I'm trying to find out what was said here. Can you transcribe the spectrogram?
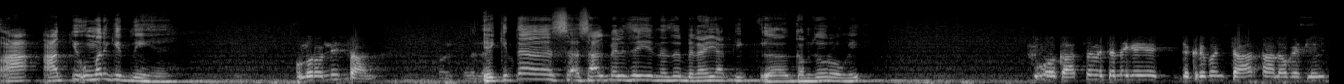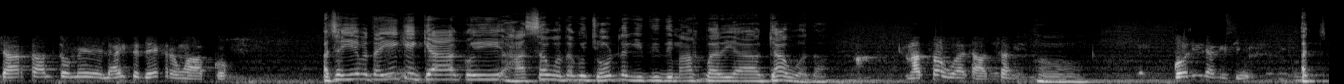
आपकी उम्र कितनी है? उम्र उन्नीस साल। ये कितना साल पहले से ये नज़र बनाई आपकी कमज़ोर हो गई? वो हादसे में चले गए तकरीबन चार साल हो गए तीन चार साल तो मैं लाइव से देख रहा हूँ आपको। अच्छा ये बताइए कि क्या कोई हादसा हुआ था? कोई चोट लगी थी दिमाग पर या क्या हुआ था? हादसा हुआ था हादसा हाँ। गोली लगी थी। अच्छ-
